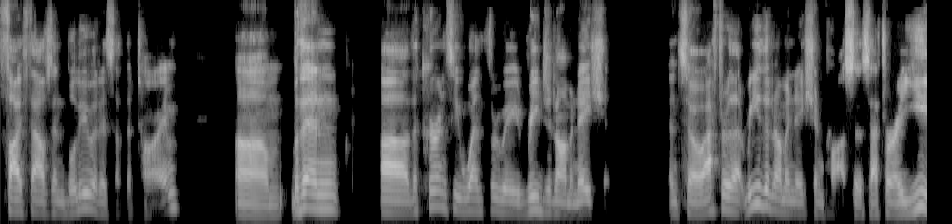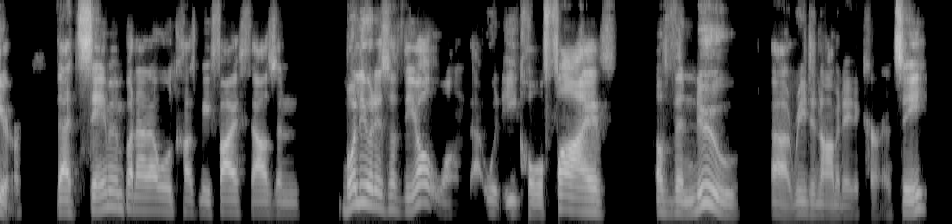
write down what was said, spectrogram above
five thousand bolivares at the time. Um, but then uh, the currency went through a redenomination. And so after that redenomination process, after a year, that same empanada will cost me 5,000 bolivares of the old one. That would equal five of the new uh, redenominated currency.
